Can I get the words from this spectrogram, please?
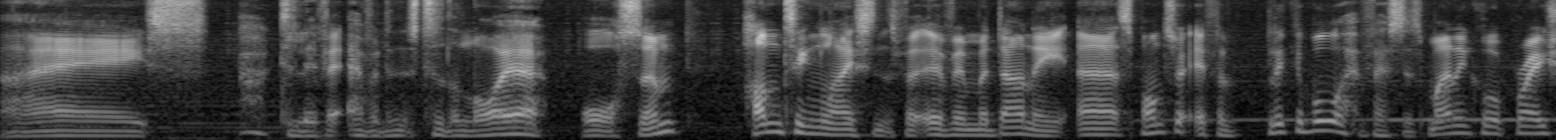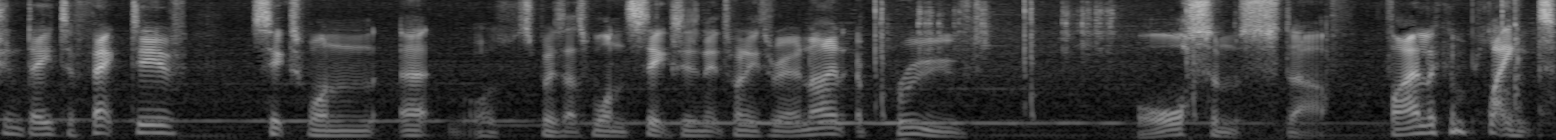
Nice. Deliver evidence to the lawyer. Awesome. Hunting license for Ervin Madani. Uh, sponsor, if applicable, Hephaestus Mining Corporation. Date effective. 6-1, uh, or I suppose that's 1-6, isn't it? 2309. Approved. Awesome stuff. File a complaint.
